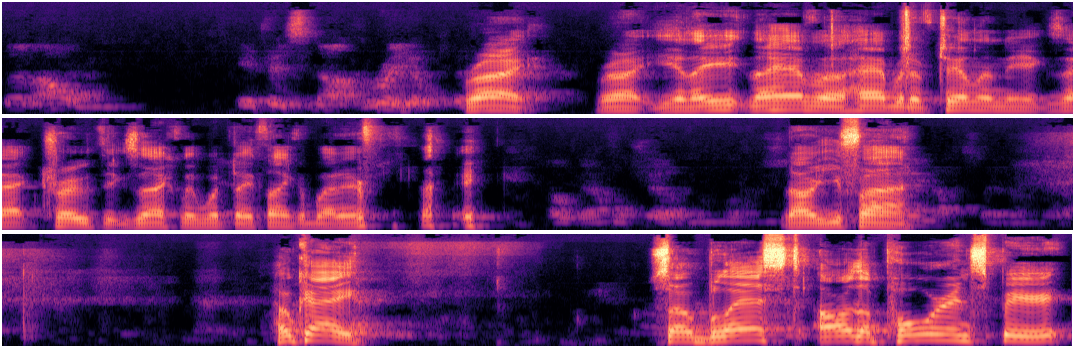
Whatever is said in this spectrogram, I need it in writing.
put on if it's not real. Right. Right. Yeah. They they have a habit of telling the exact truth, exactly what they think about everything. Okay, I'm gonna shut No, you're fine. Okay. So blessed are the poor in spirit.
